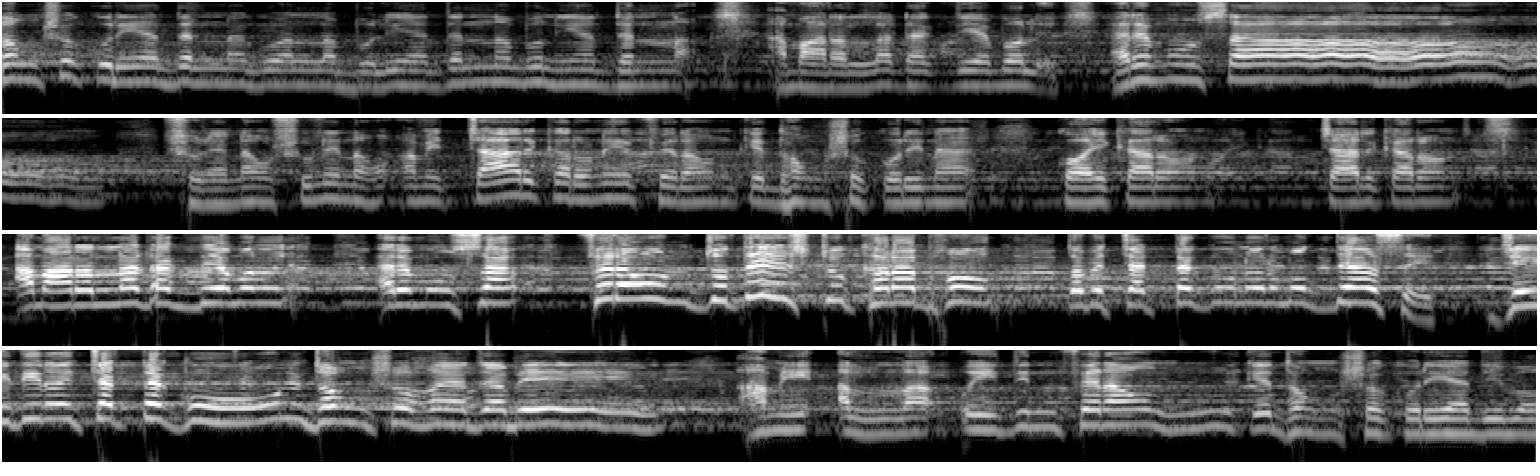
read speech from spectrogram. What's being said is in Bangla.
ধ্বংস করিয়া দেন না গো আল্লাহ, বলিয়া দেন না বলিয়া দেন না? আমার আল্লাহ ডাক দিয়ে বলে, আরে মূসা, শুনে নাও শুনে নাও, আমি চার কারণে ফেরাউনকে ধ্বংস করি না। কয় কারণ? চার কারণ। আমার আল্লাহ ডাক দিয়ে বললেন, আরে মূসা, ফেরাউন যথেষ্ট খারাপ হোক, তবে চারটা গুণ ওর মধ্যে আছে। যেই দিন ওই চারটা গুণ ধ্বংস হয়ে যাবে, আমি আল্লাহ ওই দিন ফেরাউনকে ধ্বংস করিয়া দিব।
